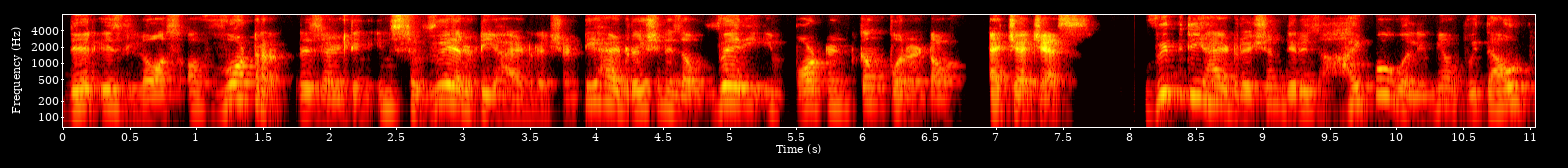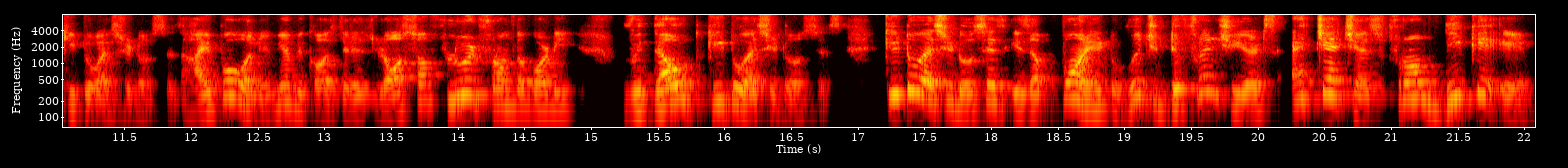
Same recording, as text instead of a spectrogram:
there is loss of water resulting in severe dehydration. Dehydration is a very important component of HHS. With dehydration, there is hypovolemia without ketoacidosis. Hypovolemia because there is loss of fluid from the body without ketoacidosis. Ketoacidosis is a point which differentiates HHS from DKA.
